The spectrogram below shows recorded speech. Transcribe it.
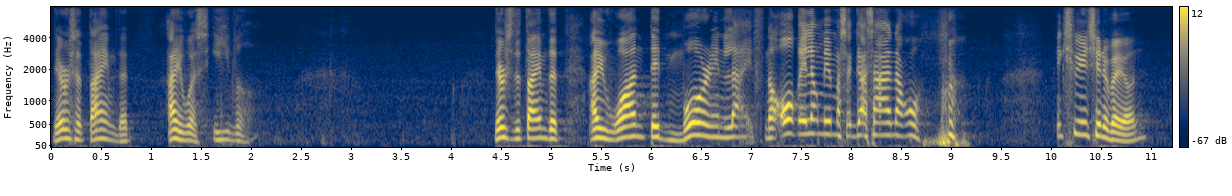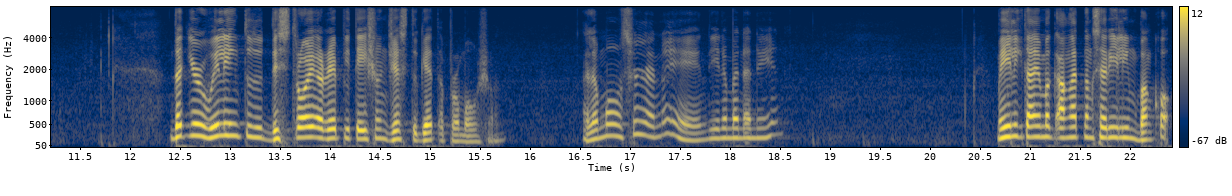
There was a time that I was evil. There's the time that I wanted more in life. Na okay lang may masagasaan ako. Experience na ba yun? That you're willing to destroy a reputation just to get a promotion. Alam mo, sir, ano eh, hindi naman ano yan. Mahilig tayo mag-angat ng sariling bangko.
